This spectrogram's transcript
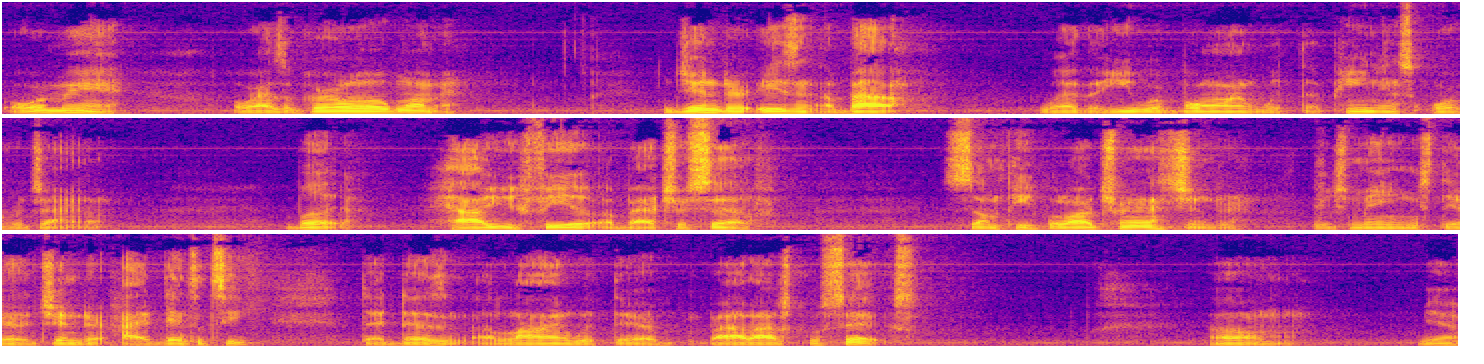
or a man, or as a girl or a woman. Gender isn't about whether you were born with a penis or vagina, but how you feel about yourself. Some people are transgender, which means their gender identity that doesn't align with their biological sex. Um, yeah.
